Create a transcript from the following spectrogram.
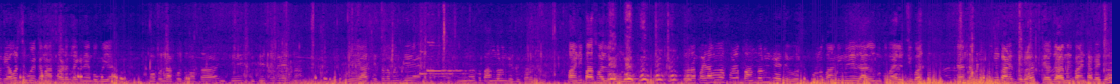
तर यावर्षी बघूया का मासा अडकला की नाही बघूया. मग आपण दाखवतो. आता इथे सिद्धेश वगैरे आहेत ना ते या शेताला म्हणजे पूर्ण असं बांध घालून घ्यायचं. कारण पाणी पास व्हायला नको म्हणून. तर पहिला आपल्याला सगळं बांध घालून घ्यायचं व्यवस्थित. पूर्ण पाणी म्हणजे जायला नको बाहेर अजिबात. त्यानंतर आपण उपसून काढायचं सगळं. त्या जाळ्यामध्ये पाणी टाकायचं.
